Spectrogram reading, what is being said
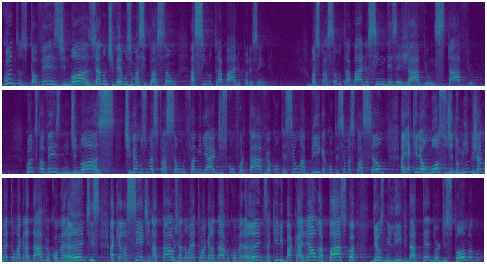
Quantos, talvez, de nós já não tivemos uma situação assim no trabalho, por exemplo? Uma situação no trabalho assim indesejável, instável. Quantos, talvez, de nós tivemos uma situação familiar desconfortável, aconteceu uma briga, aconteceu uma situação, aí aquele almoço de domingo já não é tão agradável como era antes, aquela ceia de Natal já não é tão agradável como era antes, aquele bacalhau na Páscoa, Deus me livre, dá até dor de estômago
